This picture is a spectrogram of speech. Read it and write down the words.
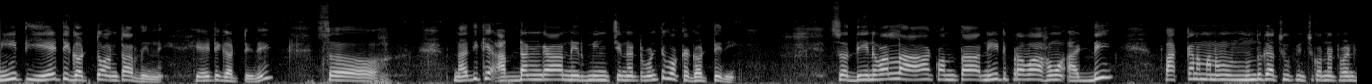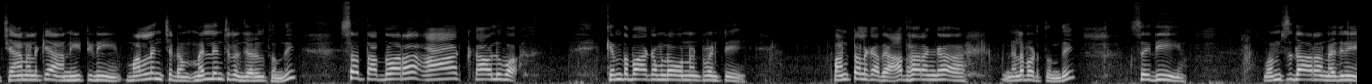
నీటి ఏటి గట్టు అంటారు దీన్ని. ఏటి గట్టు ఇది. సో నదికి అడ్డంగా నిర్మించినటువంటి ఒక గట్టు ఇది సో దీనివల్ల కొంత నీటి ప్రవాహం అడ్డి పక్కన మనం ముందుగా చూపించుకున్నటువంటి ఛానల్కి ఆ నీటిని మళ్ళించడం మళ్ళించడం జరుగుతుంది. సో తద్వారా ఆ కాలువ కింద భాగంలో ఉన్నటువంటి పంటలకు అది ఆధారంగా నిలబడుతుంది. సో ఇది వంశధార నదిని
